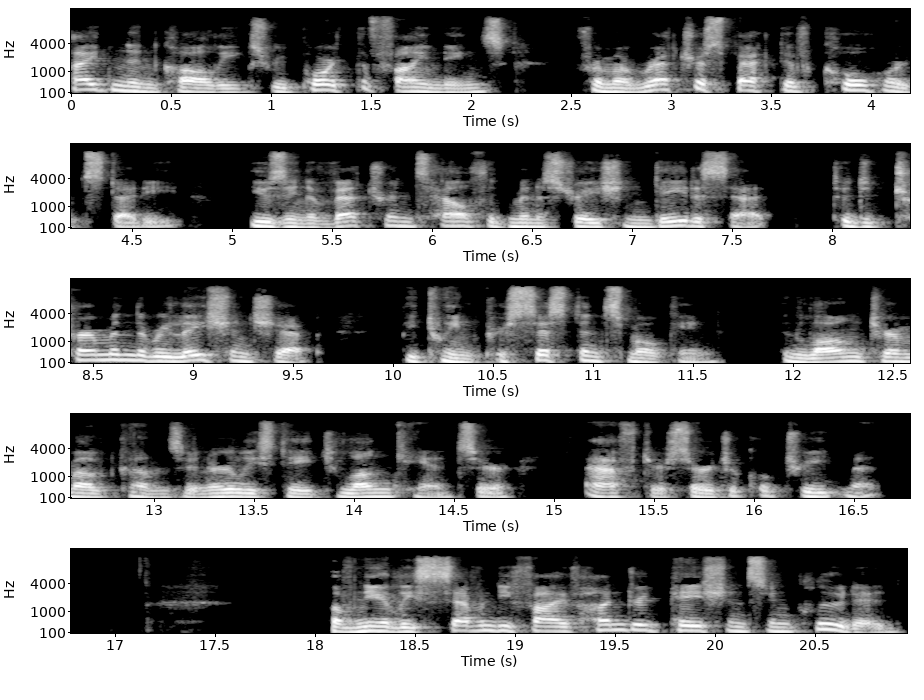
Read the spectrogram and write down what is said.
Hayden and colleagues report the findings from a retrospective cohort study using a Veterans Health Administration dataset to determine the relationship between persistent smoking and long term outcomes in early stage lung cancer after surgical treatment. Of nearly 7,500 patients included,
